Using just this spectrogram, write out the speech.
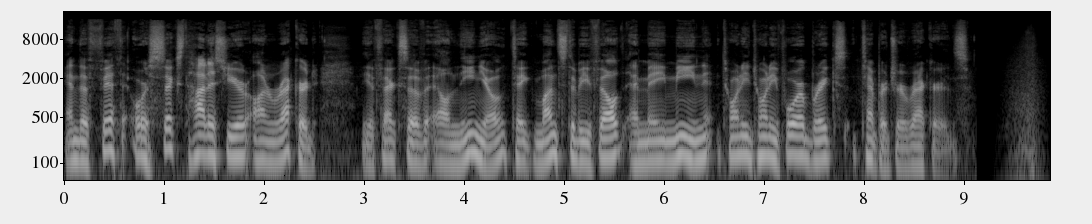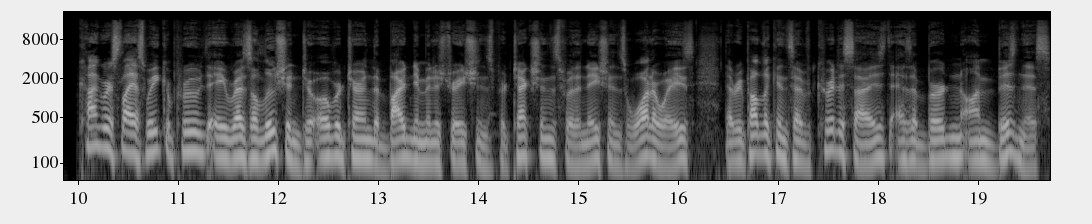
and the fifth or sixth hottest year on record. The effects of El Nino take months to be felt and may mean 2024 breaks temperature records. Congress last week approved a resolution to overturn the Biden administration's protections for the nation's waterways that Republicans have criticized as a burden on business,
